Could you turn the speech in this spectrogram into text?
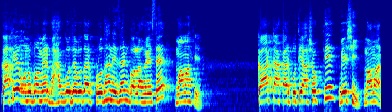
কাকে? অনুপমের ভাগ্য দেবতার প্রধান এজেন্ট বলা হয়েছে মামাকে। কার টাকার প্রতি আসক্তি বেশি? মামার।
